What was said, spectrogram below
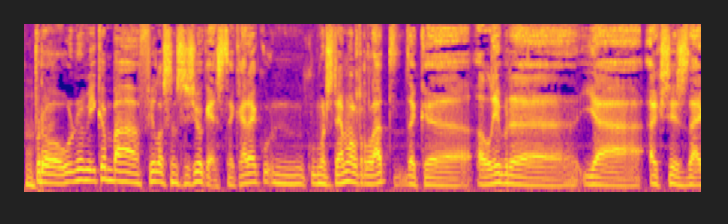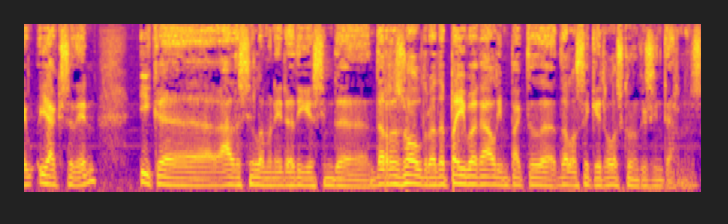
Mm. Però una mica em va fer la sensació aquesta, que ara començarem el relat de que a l'Ebre hi ha accés d'aigua, hi ha excedent, i que ha de ser la manera, diguéssim, de, de resoldre, de paivagar l'impacte de, de la sequera a les conques internes.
